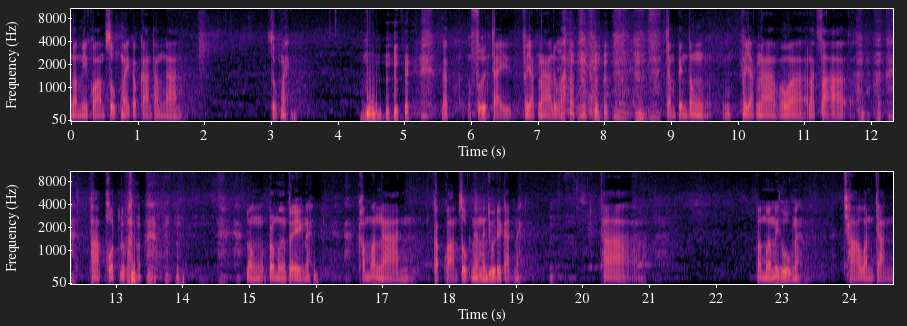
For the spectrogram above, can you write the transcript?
เรามีความสุขไหมกับการทำงาน สุขไหม แบบฝืนใจพยักหน้าหรือเปล่าจำเป็นต้องพยักหน้า เพราะว่ารักษาภาพพจน์หรือเปล่าลองประเมินตัวเองนะคำว่างาน กับความสุขเนี่ยมันอยู่ด้วยกันไหมถ้าประเมินไม่ถูกนะเช้าวันจันทร์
